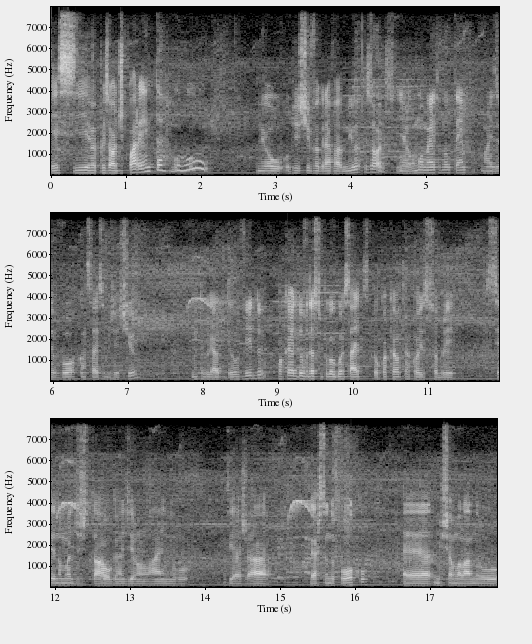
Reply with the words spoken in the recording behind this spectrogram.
Esse é o episódio 40. Uhul! Meu objetivo é gravar mil episódios em algum momento no tempo, mas eu vou alcançar esse objetivo. Muito obrigado por ter ouvido. Qualquer dúvida sobre Google Sites ou qualquer outra coisa sobre ser numa digital, ganhar dinheiro online ou viajar gastando pouco, é, me chama lá no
